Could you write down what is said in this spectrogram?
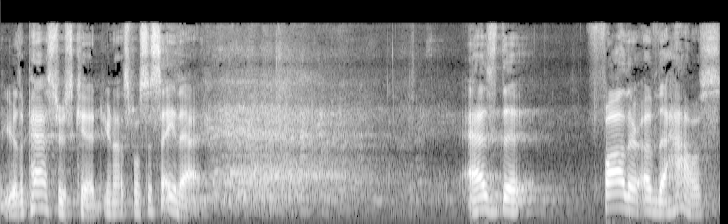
You're the pastor's kid. You're not supposed to say that. As the father of the house,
